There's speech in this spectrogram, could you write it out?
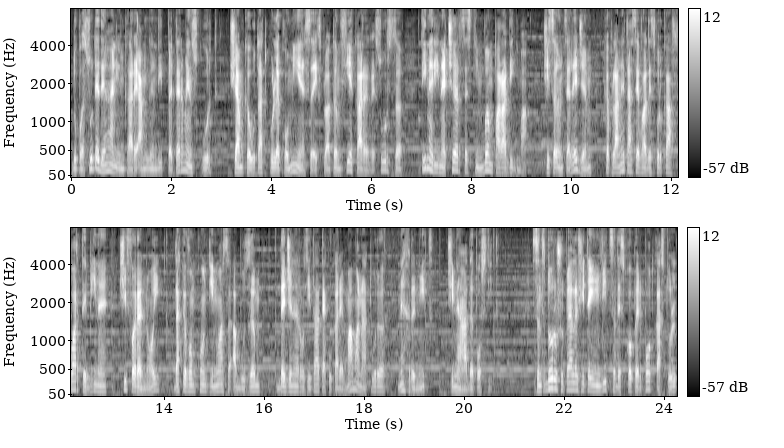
După sute de ani în care am gândit pe termen scurt și am căutat cu lăcomie să exploatăm fiecare resursă, tinerii ne cer să schimbăm paradigma și să înțelegem că planeta se va descurca foarte bine și fără noi dacă vom continua să abuzăm de generozitatea cu care mama natură ne-a hrănit și ne-a adăpostit. Sunt Doru Șupeală și te invit să descoperi podcastul,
